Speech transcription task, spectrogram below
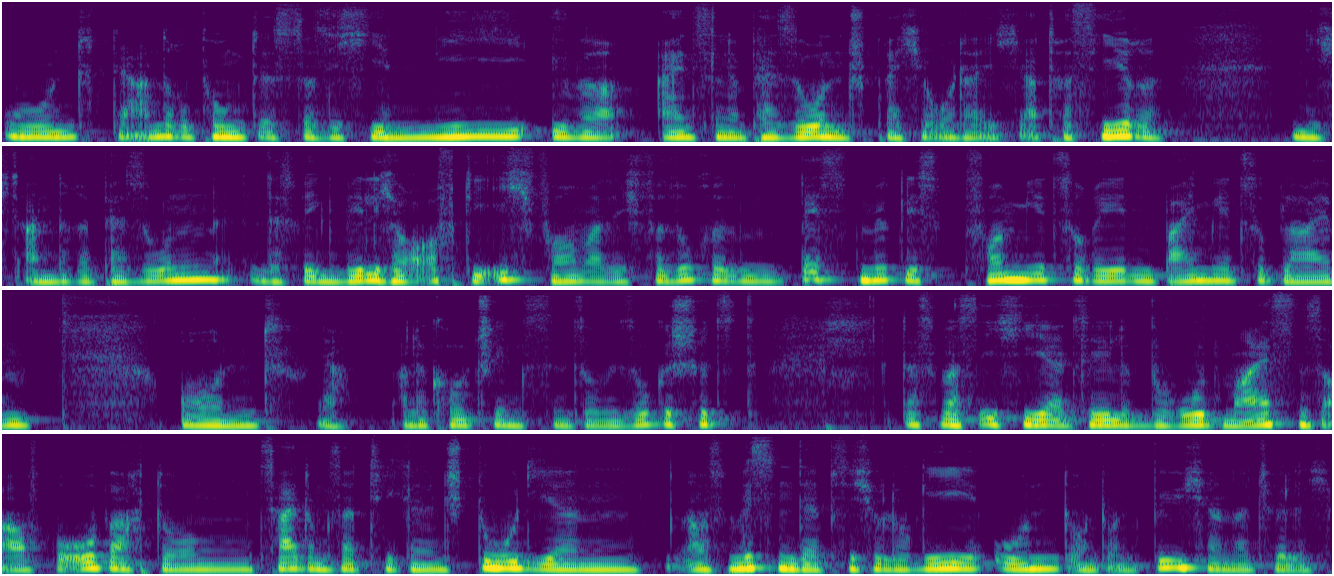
Und der andere Punkt ist, dass ich hier nie über einzelne Personen spreche oder ich adressiere nicht andere Personen. Deswegen wähle ich auch oft die Ich-Form. Also ich versuche bestmöglichst von mir zu reden, bei mir zu bleiben. Und ja, alle Coachings sind sowieso geschützt. Das, was ich hier erzähle, beruht meistens auf Beobachtungen, Zeitungsartikeln, Studien, aus Wissen der Psychologie und, und, und Büchern natürlich.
